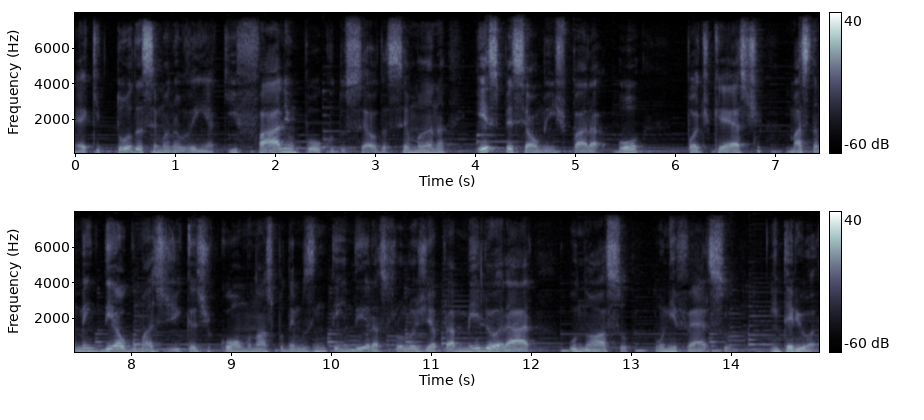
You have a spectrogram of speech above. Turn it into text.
é que toda semana eu venha aqui, fale um pouco do céu da semana, especialmente para o podcast, mas também dê algumas dicas de como nós podemos entender a astrologia para melhorar o nosso universo interior.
